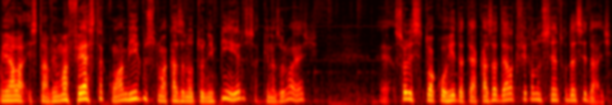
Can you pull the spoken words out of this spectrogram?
ela estava em uma festa com amigos, numa casa noturna em Pinheiros, aqui na Zona Oeste. É, solicitou a corrida até a casa dela, que fica no centro da cidade.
